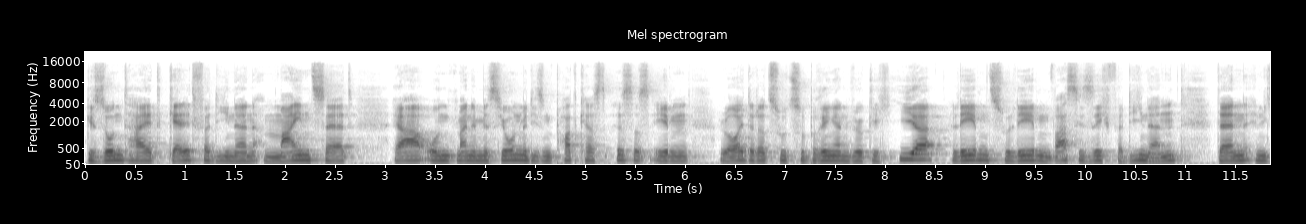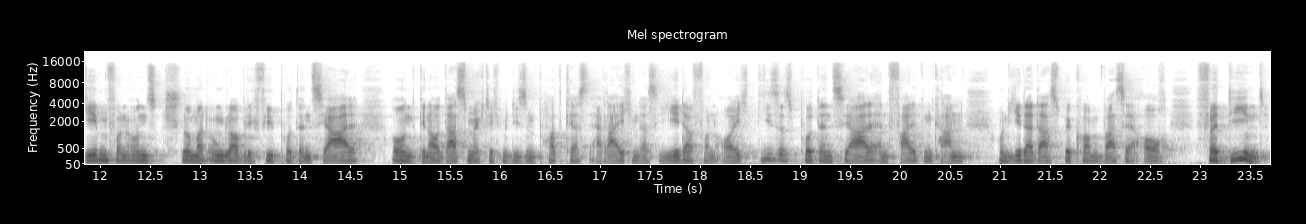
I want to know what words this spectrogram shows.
Gesundheit, Geld verdienen, Mindset, ja, und meine Mission mit diesem Podcast ist es eben, Leute dazu zu bringen, wirklich ihr Leben zu leben, was sie sich verdienen. Denn in jedem von uns schlummert unglaublich viel Potenzial. Und genau das möchte ich mit diesem Podcast erreichen, dass jeder von euch dieses Potenzial entfalten kann und jeder das bekommt, was er auch verdient.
